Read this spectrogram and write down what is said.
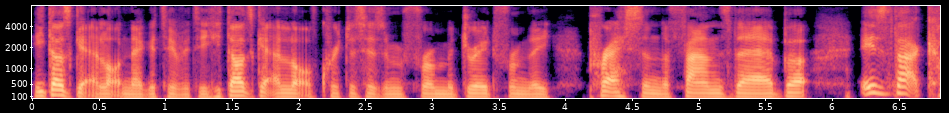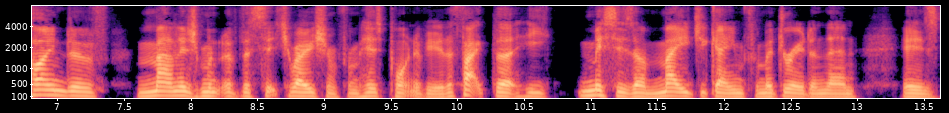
he does get a lot of negativity. He does get a lot of criticism from Madrid, from the press and the fans there. But is that kind of management of the situation from his point of view? The fact that he misses a major game for Madrid and then is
